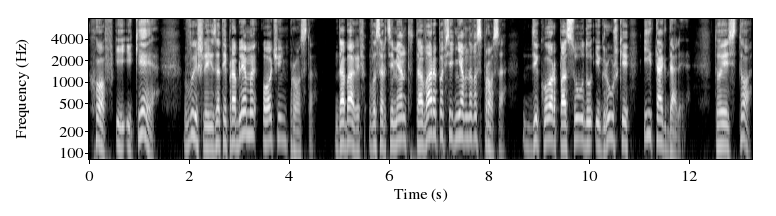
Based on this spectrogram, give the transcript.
Хофф и Икея вышли из этой проблемы очень просто, добавив в ассортимент товары повседневного спроса, декор, посуду, игрушки и так далее. То есть то,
